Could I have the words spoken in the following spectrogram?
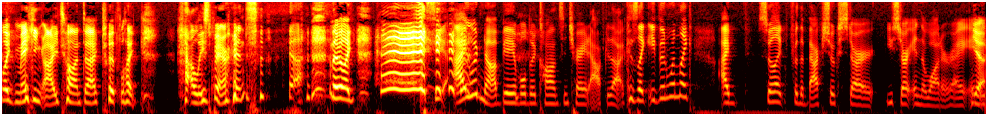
like making eye contact with like Hallie's parents. Yeah. They're like, hey. See, I would not be able to concentrate after that because, like, even when like I so like for the backstroke start, you start in the water, right? And Yeah.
